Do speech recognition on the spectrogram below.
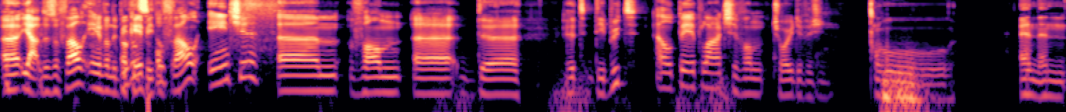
Eh, ja, dus ofwel een van de Beatles, Beatles. ofwel eentje ehm, van eh, de, het debuut-LP-plaatje van Joy Division. Oeh. En, en...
